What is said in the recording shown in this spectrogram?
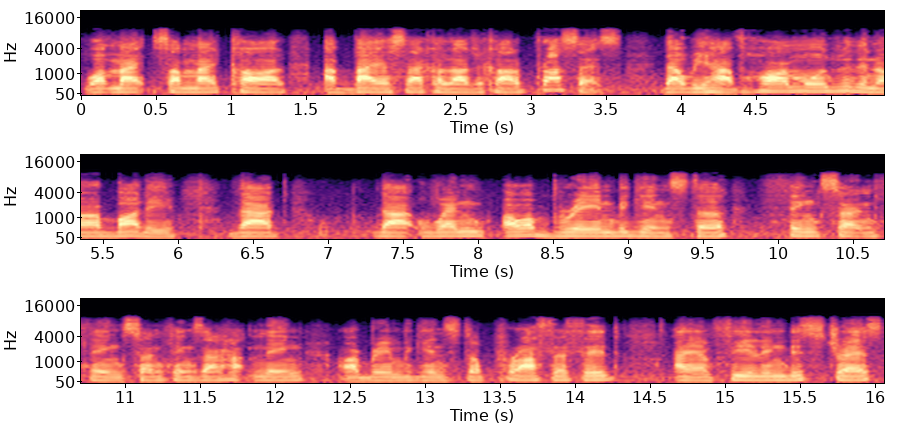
what might some might call a biopsychological process that we have hormones within our body that that when our brain begins to think certain things, certain things are happening, our brain begins to process it. I am feeling distress,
